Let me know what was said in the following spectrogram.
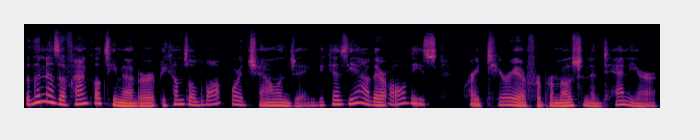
But then as a faculty member, it becomes a lot more challenging because, yeah, there are all these criteria for promotion and tenure.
